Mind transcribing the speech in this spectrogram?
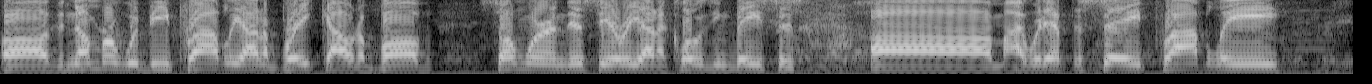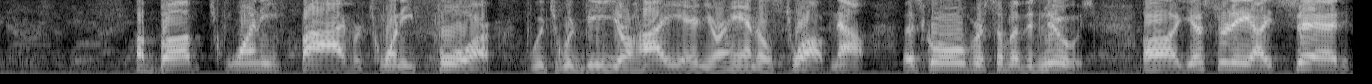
Uh, the number would be probably on a breakout above somewhere in this area on a closing basis. Um, I would have to say probably above 25 or 24, which would be your high end, your handles 12. Now, let's go over some of the news. Uh, yesterday I said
